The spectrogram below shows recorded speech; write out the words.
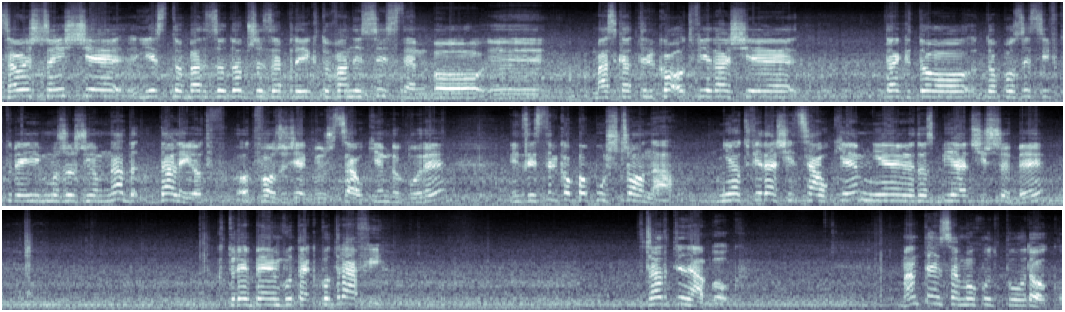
Całe szczęście jest to bardzo dobrze zaprojektowany system, bo y, maska tylko otwiera się tak do, do pozycji, w której możesz ją dalej otw- otworzyć jakby już całkiem do góry, więc jest tylko popuszczona. Nie otwiera się całkiem, nie rozbija ci szyby, które BMW tak potrafi. Żarty na bok. Mam ten samochód pół roku.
